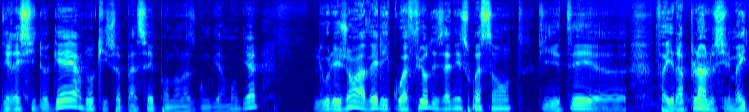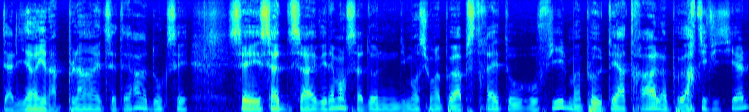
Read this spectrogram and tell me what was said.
des récits de guerre, donc qui se passaient pendant la Seconde Guerre mondiale, où les gens avaient les coiffures des années 60, qui étaient. euh, Enfin, il y en a plein, le cinéma italien, il y en a plein, etc. Donc, c'est, c'est, ça, ça, évidemment, ça donne une dimension un peu abstraite au, au film, un peu théâtrale, un peu artificielle.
